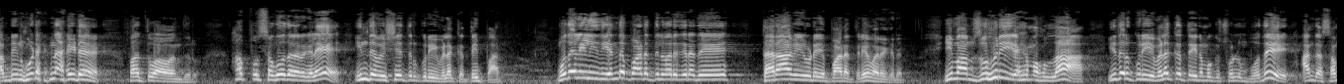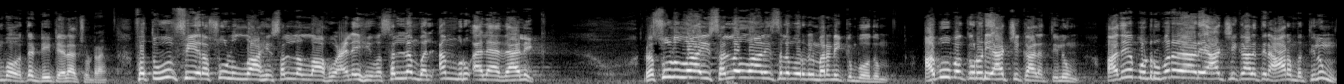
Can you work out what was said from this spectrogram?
அப்படின்னு கூட என்ன ஆயிடும்? ஃபத்துவா வந்துடும் அப்போ சகோதரர்களே இந்த விஷயத்திற்குரிய விளக்கத்தை பார்ப்போம். முதலில் இது எந்த பாடத்தில் வருகிறது? தராவியுடைய பாடத்திலே வருகிறது. இமாம் ஜுஹ்ரி ரஹமஹுல்லா இதற்குரிய விளக்கத்தை நமக்கு சொல்லும் போது அந்த சம்பவத்தை டீட்டெயிலா சொல்றாங்க ஃபத்துஃபி ரசூலுல்லாஹி ஸல்லல்லாஹு அலைஹி வஸல்லம் வல் அம்ரு அலா தாலிக் ரசூலுல்லாஹி ஸல்லல்லாஹு அலைஹி வஸல்லம் அவர்கள் மரணிக்கும் போதும் அபூபக்கருடைய ஆட்சி காலத்திலும் அதே போன்று உமரனுடைய ஆட்சி காலத்தின் ஆரம்பத்திலும்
